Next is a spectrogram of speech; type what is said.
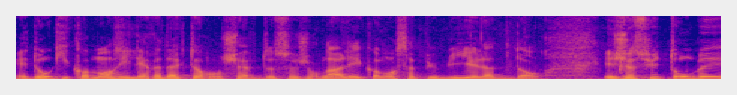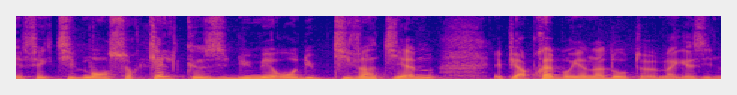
Et donc, il commence, il est rédacteur en chef de ce journal et il commence à publier là-dedans. Et je suis tombé effectivement sur quelques numéros du Petit 20e. Et puis après, bon, il y en a d'autres euh, magazines,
